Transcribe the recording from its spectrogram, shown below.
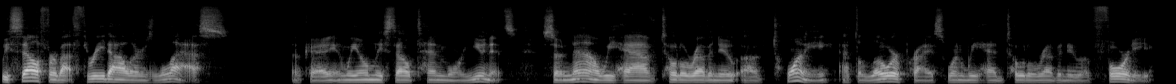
we sell for about $3 less, okay, and we only sell 10 more units. So now we have total revenue of 20 at the lower price when we had total revenue of 40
